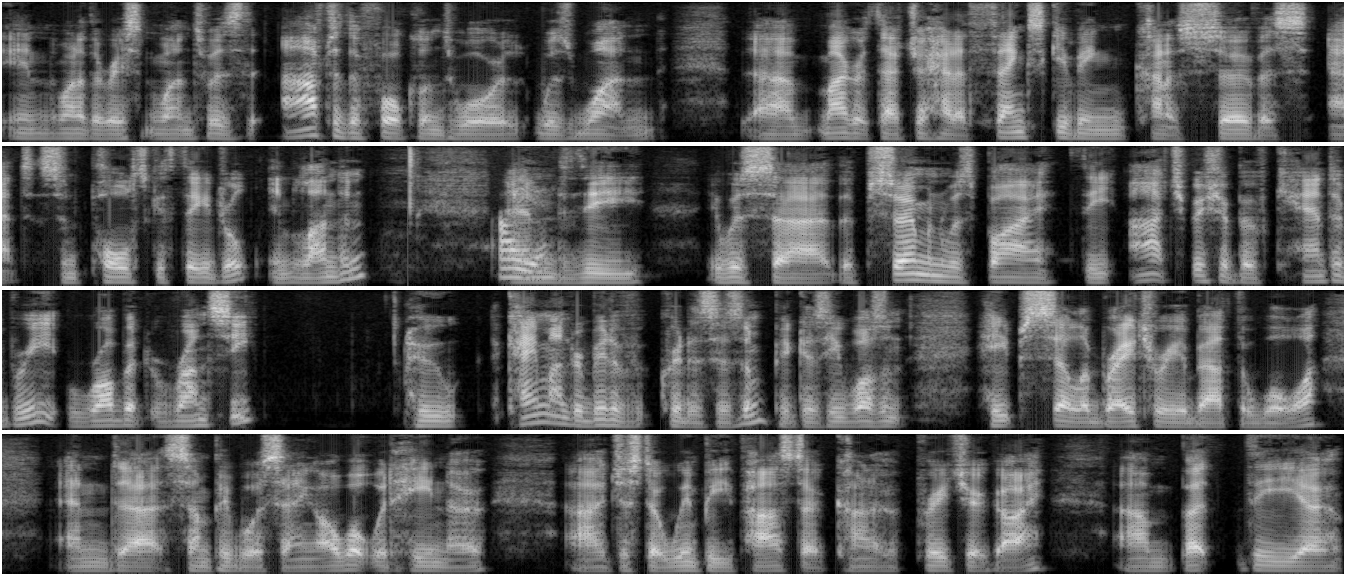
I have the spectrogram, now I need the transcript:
in one of the recent ones was that after the Falklands War was won, uh, Margaret Thatcher had a Thanksgiving kind of service at St Paul's Cathedral in London, Oh, and yes. the it was uh, the sermon was by the Archbishop of Canterbury, Robert Runcie, who came under a bit of criticism because he wasn't heaps celebratory about the war, and uh, some people were saying, "Oh, what would he know? Uh, just a wimpy pastor kind of preacher guy." Um, but the uh,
